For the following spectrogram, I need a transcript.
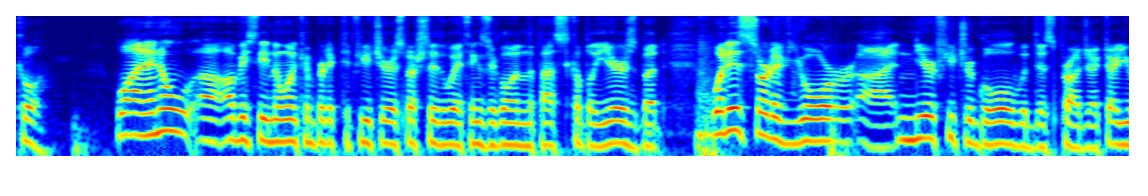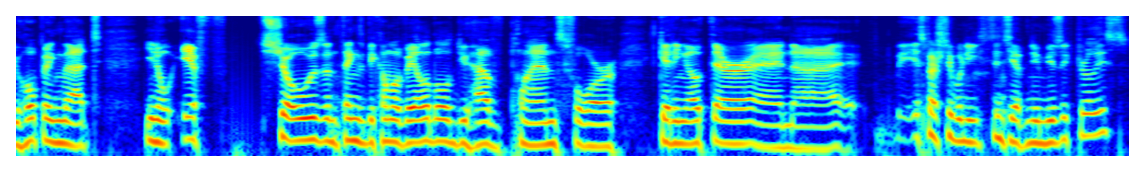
Cool. Well, and I know uh, obviously no one can predict the future, especially the way things are going in the past couple of years. But what is sort of your uh, near future goal with this project? Are you hoping that you know if shows and things become available, do you have plans for getting out there and uh, especially when you since you have new music to release?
